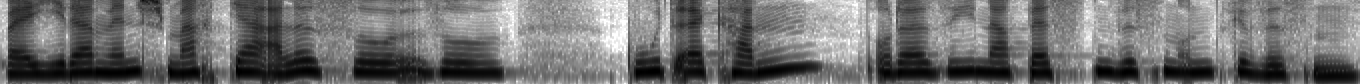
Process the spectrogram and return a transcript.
weil jeder Mensch macht ja alles so, so gut er kann oder sie nach bestem Wissen und Gewissen.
